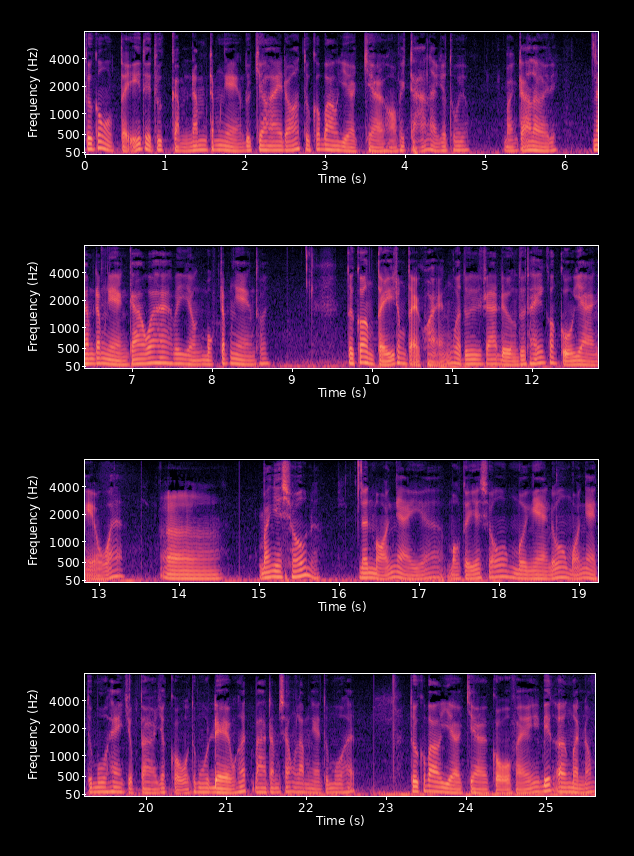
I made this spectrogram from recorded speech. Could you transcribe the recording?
Tôi có một tỷ thì tôi cầm 500 ngàn, tôi cho ai đó, tôi có bao giờ chờ họ phải trả lại cho tôi không? Bạn trả lời đi. 500 ngàn cao quá ha, bây giờ 100 ngàn thôi tôi có 1 tỷ trong tài khoản và tôi ra đường tôi thấy có cụ già nghèo quá. Ờ, bán vé số nữa. Nên mỗi ngày á, một tờ vé số 10 ngàn đúng không? Mỗi ngày tôi mua hai chục tờ cho cụ tôi mua đều hết 365 ngàn tôi mua hết. Tôi có bao giờ chờ cụ phải biết ơn mình không?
